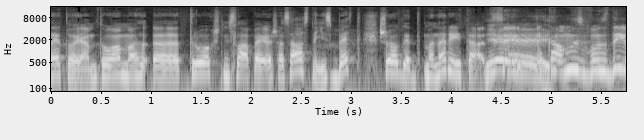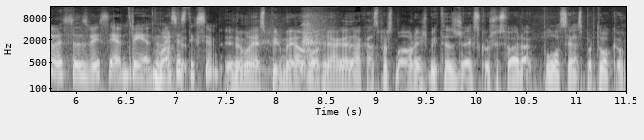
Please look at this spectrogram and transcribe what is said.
lietojām Toma uh, trokšņa slāpējošās austiņas, bet šogad man arī tādas ir. Tā kā mums būs divas uz visiem trim, tad mēs iztiksim. Ja domājies, pirmajā un otrajā gadā Kaspars Mauriņš bija tas džeks, kurš visvairāk plosījās par to, ka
